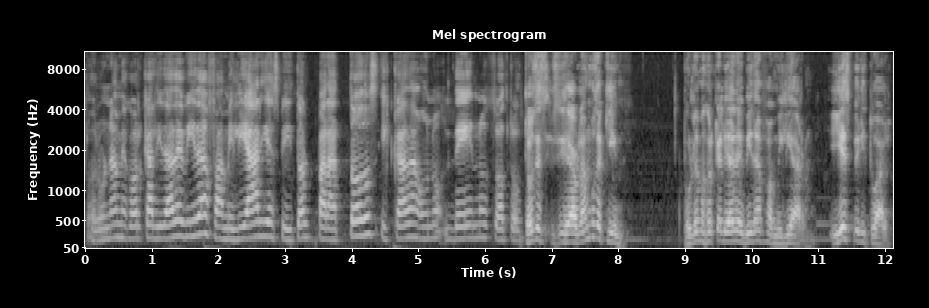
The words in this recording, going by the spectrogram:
Por una mejor calidad de vida familiar y espiritual para todos y cada uno de nosotros. Entonces, si hablamos aquí por una mejor calidad de vida familiar y espiritual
